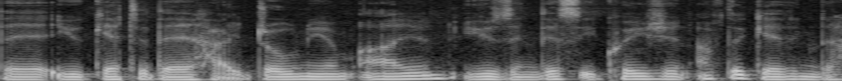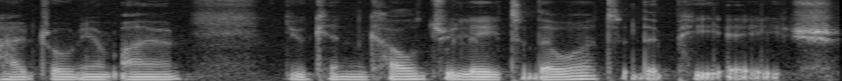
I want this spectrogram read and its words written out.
the you get the hydronium ion. Using this equation after getting the hydronium ion you can calculate the what? The pH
